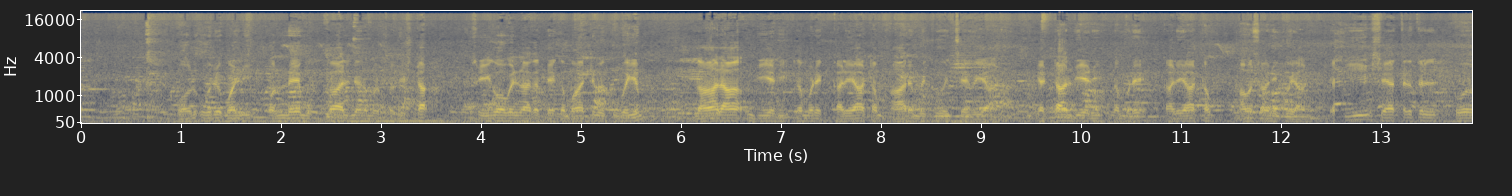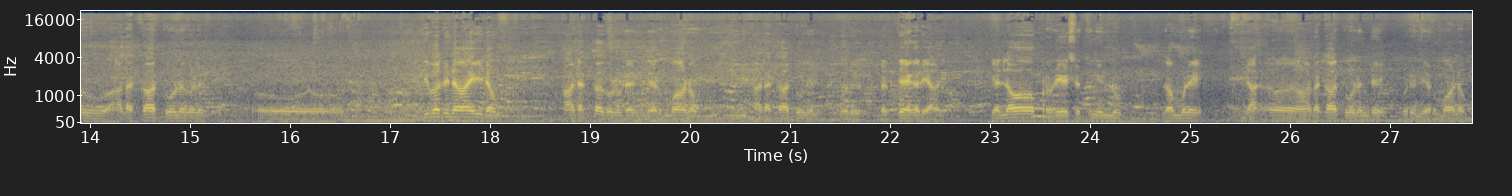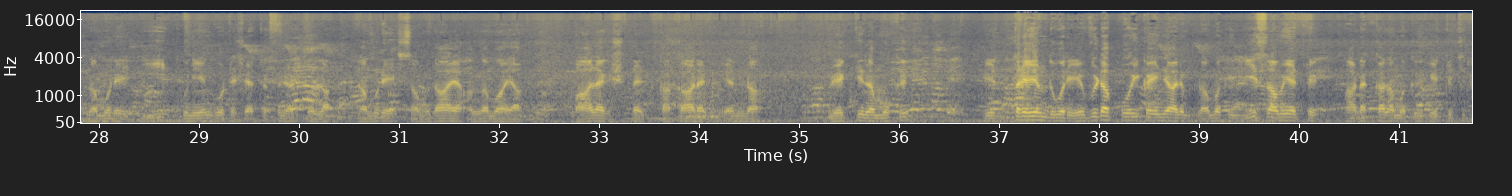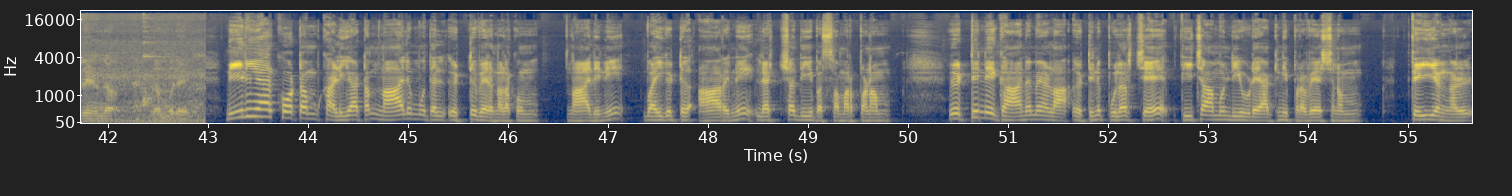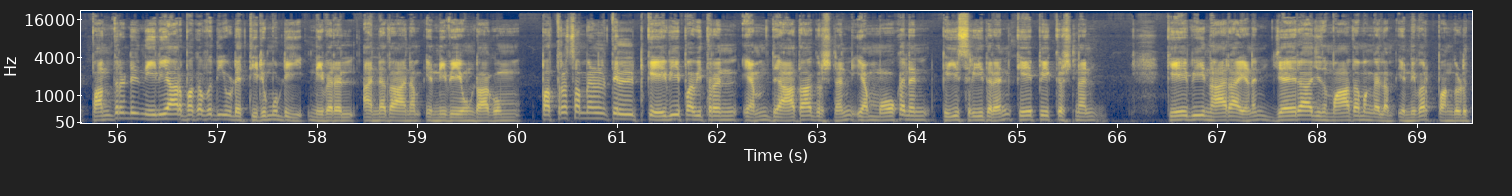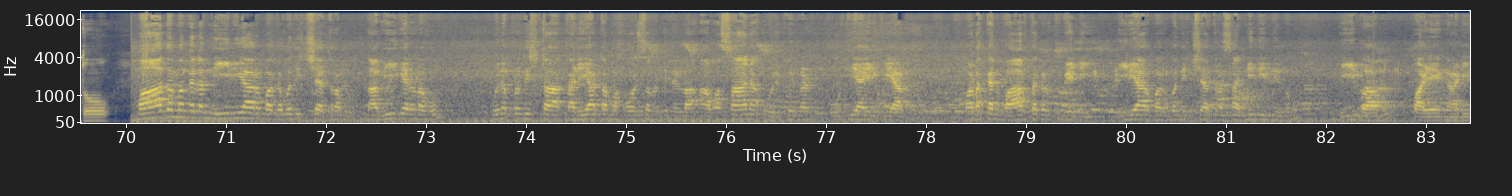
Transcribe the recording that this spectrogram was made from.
ഒരു മണി ഒന്നേ മുക്കാലിന് നമ്മൾ പ്രതിഷ്ഠ ശ്രീകോവിലിനകത്തേക്ക് മാറ്റിവെക്കുകയും നാലാം തീയതി നമ്മുടെ കളിയാട്ടം ആരംഭിക്കുകയും ചെയ്യുകയാണ്. എട്ടാം തീയതി നമ്മുടെ കളിയാട്ടം അവസാനിക്കുകയാണ്. ഈ ക്ഷേത്രത്തിൽ അടക്കാത്തൂണുകൾ ഇരുപതിനായിരം അടക്കകളുടെ നിർമ്മാണം ഈ അടക്കാത്തൂണിൽ ഒരു പ്രത്യേകതയാണ്. എല്ലാ പ്രദേശത്തു നിന്നും നമ്മുടെ അടക്കാത്തൂണിന്റെ ഒരു നിർമ്മാണം നമ്മുടെ ഈ കുനിയൻകൂട്ട് ക്ഷേത്രത്തിനടുത്തുള്ള നമ്മുടെ സമുദായ അംഗമായ ബാലകൃഷ്ണൻ കക്കാടൻ എന്ന വ്യക്തി നമുക്ക് എത്രയും ദൂരം എവിടെ പോയി കഴിഞ്ഞാലും നമുക്ക് ഈ സമയത്ത് അടക്ക നമുക്ക് എത്തിച്ചു തരുന്ന നമ്മുടെ നീലിയാർക്കോട്ടം കളിയാട്ടം നാല് മുതൽ എട്ട് വരെ നടക്കും. നാലിന് വൈകിട്ട് ആറിന് ലക്ഷദീപ സമർപ്പണം. എട്ടിന് ഗാനമേള എട്ടിന് പുലർച്ചെ തീച്ചാമുണ്ടിയുടെ അഗ്നിപ്രവേശനം. തെയ്യങ്ങൾ പന്ത്രണ്ട് നീലിയാർ ഭഗവതിയുടെ തിരുമുടി നിവരൽ അന്നദാനം എന്നിവയുണ്ടാകും. പത്രസമ്മേളനത്തിൽ K V Pavithran M Radhakrishnan M Mohanan P Sreedharan K P Krishnan K V Narayanan Jayaraj Mathamangalam എന്നിവർ പങ്കെടുത്തു. മാതമംഗലം നീലിയാർ ഭഗവതി ക്ഷേത്രം നവീകരണവും പുനഃപ്രതിഷ്ഠ കളിയാട്ട മഹോത്സവത്തിനുള്ള അവസാന ഒരുക്കങ്ങൾ പൂർത്തിയായിരിക്കുകയാണ്. വടക്കൻ വാർത്തകൾക്ക് വേണ്ടി നീലിയാർ ഭഗവതി ക്ഷേത്ര സന്നിധിയിൽ നിന്നും B Babu Pazhayangadi.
